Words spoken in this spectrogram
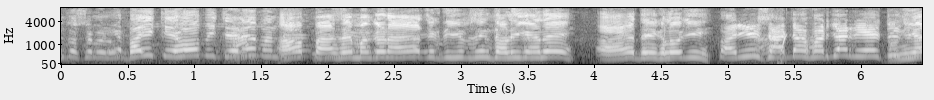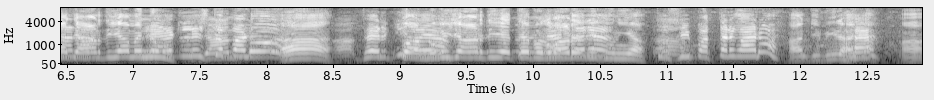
ਦੱਸੋ ਮੈਨੂੰ। ਭਾਈ ਕਿਹੋ ਵੀ ਜਿਹੜੇ ਬੰਦੇ ਆ ਪੈਸੇ ਮੰਗਣ ਆਇਆ ਜਗਦੀਪ ਸਿੰਘ ਥਾਲੀ ਕਹਿੰਦੇ। ਆਏ ਦੇਖ ਲਓ ਜੀ। ਭਾਜੀ ਸਾਡਾ ਫਰਜ਼ ਹੈ ਰੇਟ ਦੁਨੀਆ ਜਾਣਦੀ ਆ ਮੈਨੂੰ। ਰੇਟ ਲਿਸਟ ਪੜੋ ਹਾਂ। ਫਿਰ ਕੀ ਤੁਹਾਨੂੰ? ਵੀ ਜਾਣਦੀ ਹੈ ਇੱਥੇ ਫਗਵਾੜੇ ਦੀ ਦੁਨੀਆ। ਤੁਸੀਂ ਪੱਤਰਕਾਰ ਹੋ? ਹਾਂਜੀ ਵੀਰ ਹੈਂ? ਹਾਂ।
